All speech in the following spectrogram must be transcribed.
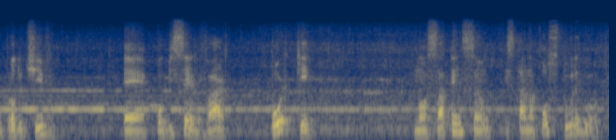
O produtivo é observar por que nossa atenção está na postura do outro.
